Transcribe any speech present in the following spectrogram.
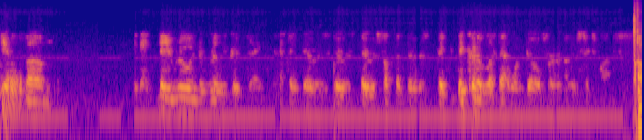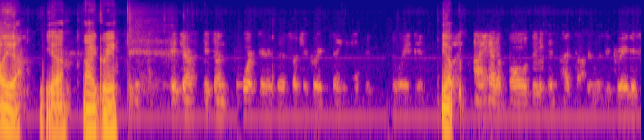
If um, they ruined a really good thing, I think there was there was there was something there was they, they could have let that one go for another six months. Oh yeah. Yeah. I agree. It's un- it's unfortunate that such a great thing ended the way it did. Yep. But I had a ball doing it. I thought it was the greatest,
